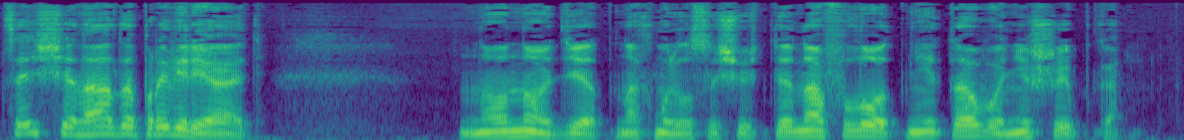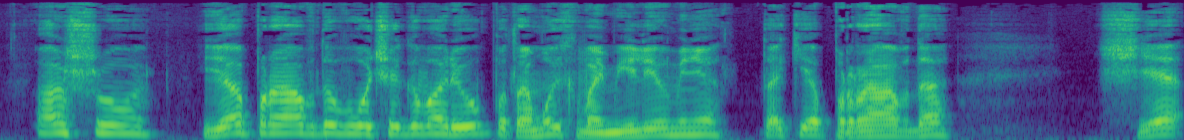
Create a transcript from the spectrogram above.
це ще надо проверять». «Но-но, дед», — нахмурился Щусь, — «ты на флот ни того, ни шибко». «А шо? Я правду в очи говорю, потому и хвамилии у меня такие правда». «Ще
